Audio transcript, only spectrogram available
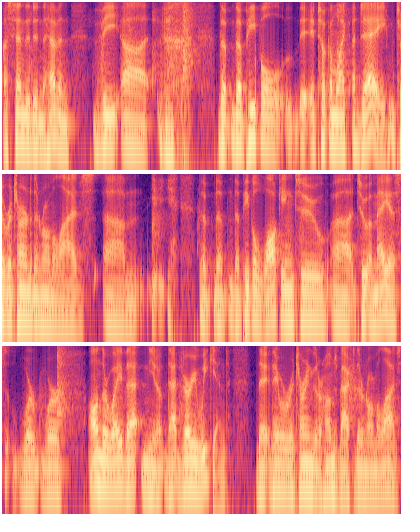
ascended into heaven, the, uh, the the the people it, took them like a day to return to their normal lives. Um, the the the people walking to uh, to Emmaus were were on their way that you know that very weekend. They, they were returning to their homes back to their normal lives.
